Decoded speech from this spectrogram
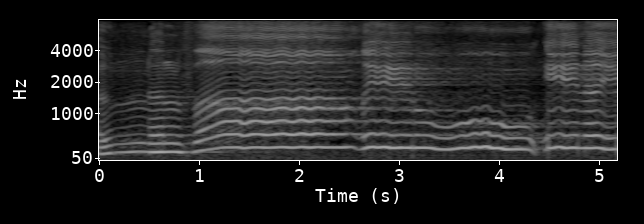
أن الفقير إليك.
